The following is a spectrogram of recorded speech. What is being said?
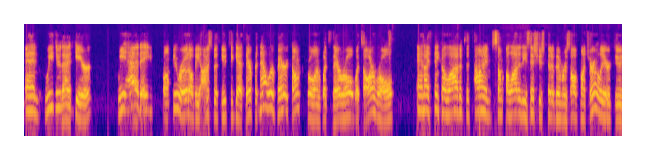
And we do that here. We had a bumpy road, I'll be honest with you, to get there, but now we're very comfortable in what's their role, what's our role. And I think a lot of the time, some a lot of these issues could have been resolved much earlier due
